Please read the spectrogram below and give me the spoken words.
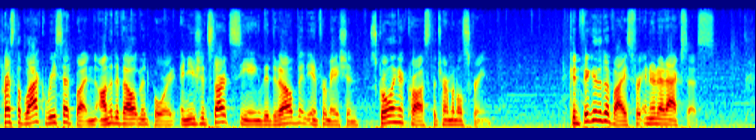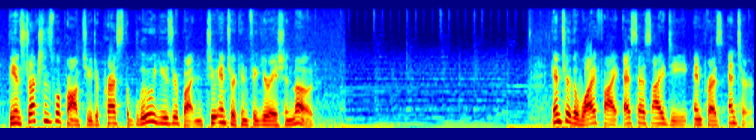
Press the black Reset button on the development board and you should start seeing the development information scrolling across the terminal screen. Configure the device for Internet access. The instructions will prompt you to press the blue User button to enter configuration mode. Enter the Wi-Fi SSID and press Enter.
